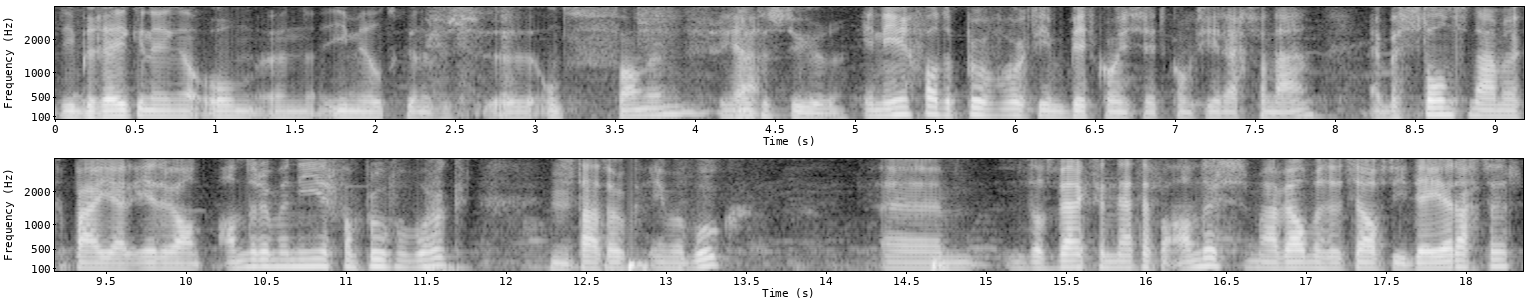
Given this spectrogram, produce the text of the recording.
die berekeningen om een e-mail te kunnen eh, ontvangen Ja. en versturen. In ieder geval de proof of work die in Bitcoin zit, komt hier echt vandaan. Er bestond namelijk een paar jaar eerder wel een andere manier van proof of work. Hm. Staat ook in mijn boek. Ehm, dat werkte net even anders, maar wel met hetzelfde idee erachter.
